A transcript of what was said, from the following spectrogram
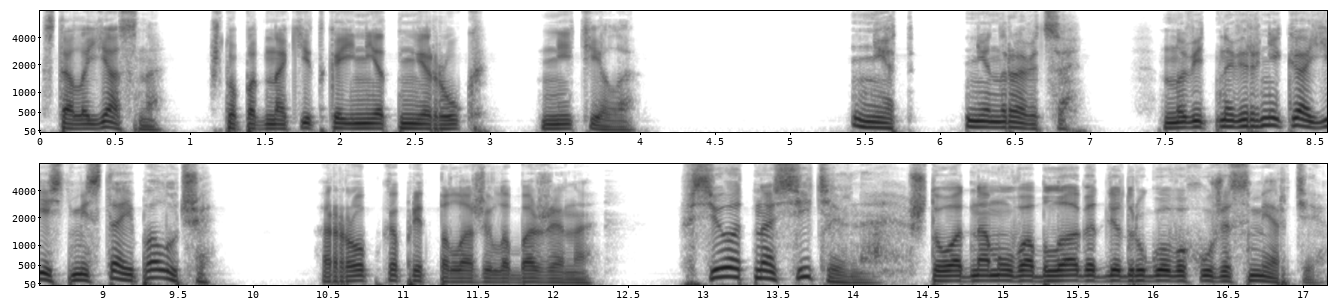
стало ясно, что под накидкой нет ни рук, ни тела. «Нет, не нравится. Но ведь наверняка есть места и получше», — робко предположила Бажена. «Все относительно, что одному во благо для другого хуже смерти.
